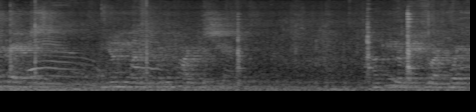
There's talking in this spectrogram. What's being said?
and prayers. I know you worked really hard this year. Okay, we're ready for our fourth.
